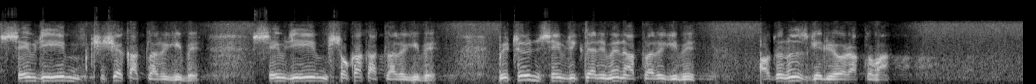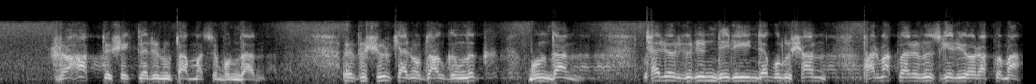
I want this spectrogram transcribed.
Sevdiğim çiçek atları gibi, sevdiğim sokak atları gibi, bütün sevdiklerimin atları gibi adınız geliyor aklıma. Rahat döşeklerin utanması bundan. Öpüşürken o dalgınlık bundan. Tel örgünün deliğinde buluşan parmaklarınız geliyor aklıma.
